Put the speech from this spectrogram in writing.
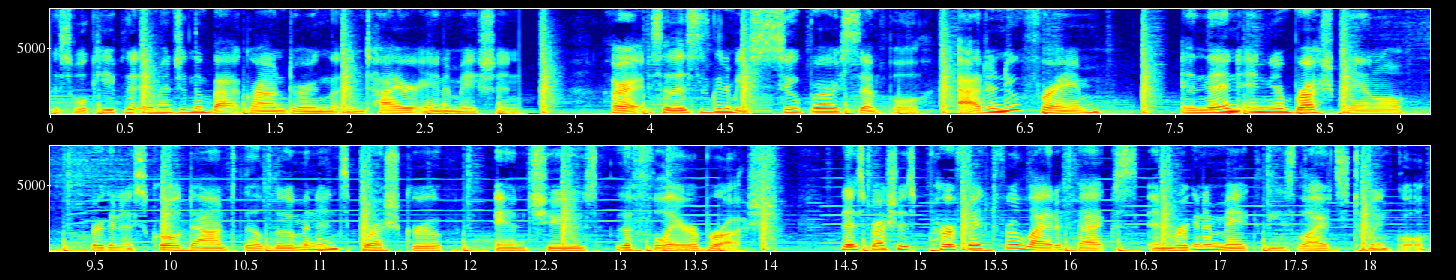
This will keep the image in the background during the entire animation. Alright, so this is going to be super simple. Add a new frame, and then in your brush panel, we're going to scroll down to the Luminance brush group and choose the Flare brush. This brush is perfect for light effects, and we're going to make these lights twinkle.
